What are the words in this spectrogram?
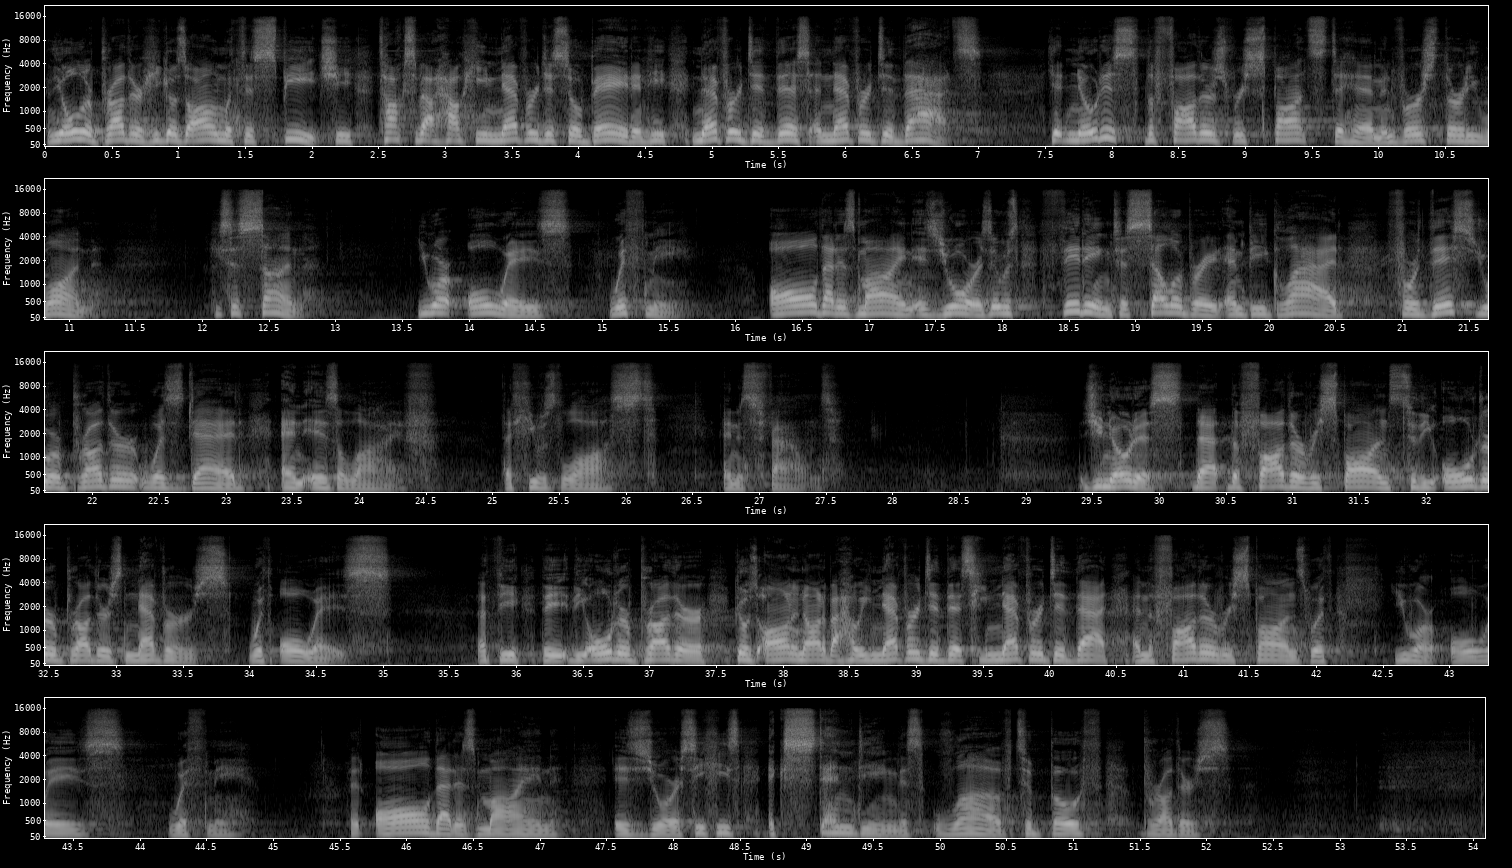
And the older brother, he goes on with his speech. He talks about how he never disobeyed and he never did this and never did that. Yet notice the father's response to him in verse 31. He says, Son, you are always with me. All that is mine is yours. It was fitting to celebrate and be glad, for this your brother was dead and is alive, that he was lost and is found. Did you notice that the father responds to the older brother's nevers with always? That the, the, the older brother goes on and on about how he never did this, he never did that. And the father responds with, You are always with me. That all that is mine is yours. See, he's extending this love to both brothers.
